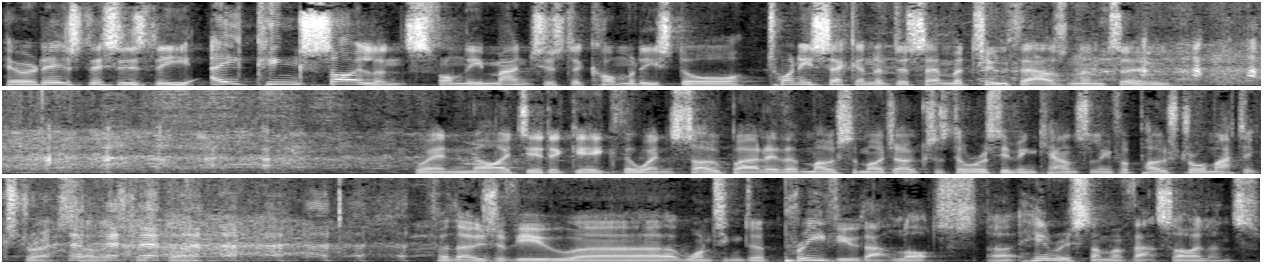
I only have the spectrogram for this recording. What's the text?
Here it is. This is the Aching Silence from the Manchester Comedy Store, 22nd of December 2002. when I did a gig that went so badly that most of my jokes are still receiving counselling for post traumatic stress. So just, uh, for those of you uh, wanting to preview that lot, uh, here is some of that silence.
